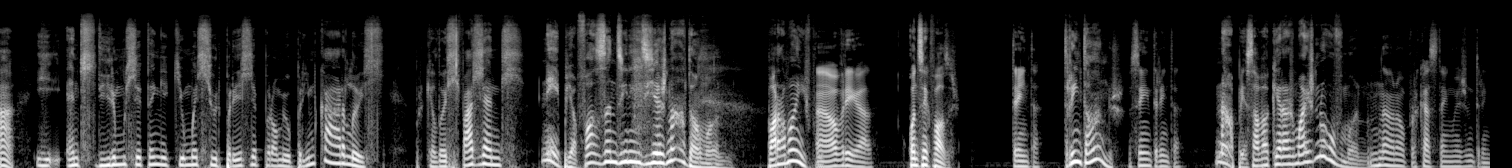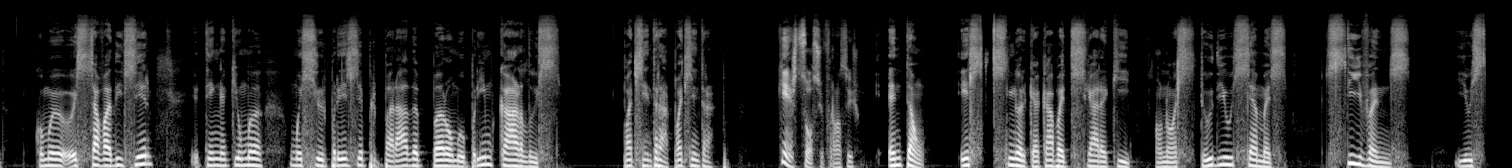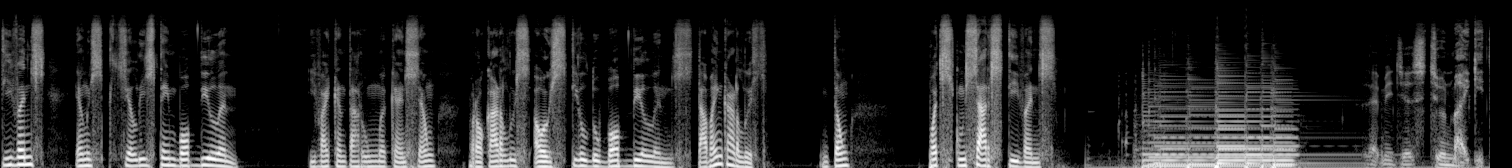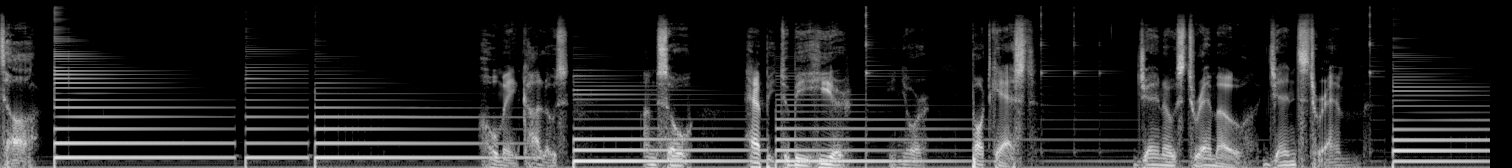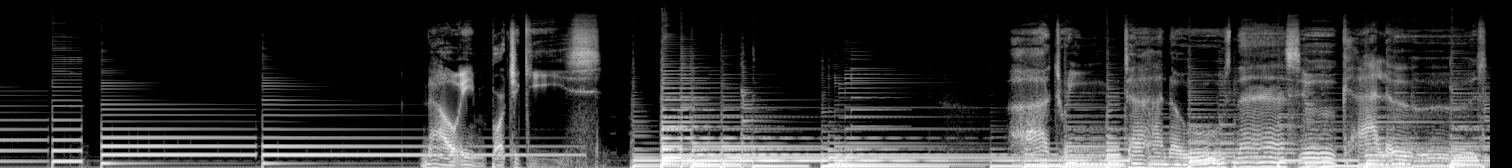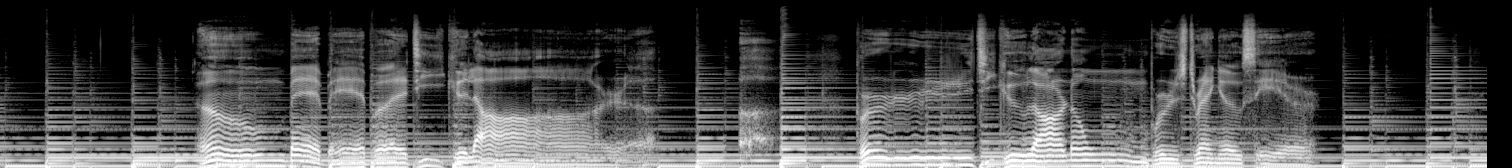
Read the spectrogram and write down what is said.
Ah, e antes de irmos, eu tenho aqui uma surpresa para o meu primo Carlos. Porque ele hoje faz anos. Népia, fazes anos e nem dizias nada, mano. Parabéns, pô. Ah, obrigado. Quantos é que fazes? 30. 30 anos? Sim, 30. Não, pensava que eras mais novo, mano. Não, não, por acaso tenho mesmo 30. Como eu estava a dizer, eu tenho aqui uma, uma surpresa preparada para o meu primo Carlos. Podes entrar, podes entrar. Quem é este sócio, Francisco? Então, este senhor que acaba de chegar aqui ao nosso estúdio chama-se Stevens. E o Stevens é um especialista em Bob Dylan. E vai cantar uma canção para o Carlos ao estilo do Bob Dylan. Está bem, Carlos? Então, podes começar, Stevens. Let me just tune my guitar. Man, Carlos, I'm so happy to be here in your podcast. Jano Stremo, Jen Strem. Now in Portuguese. Ah, Há 30 anos nasceu Carlos Um bebê particular. Particular não por estranho ser.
